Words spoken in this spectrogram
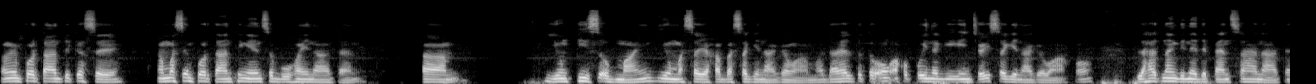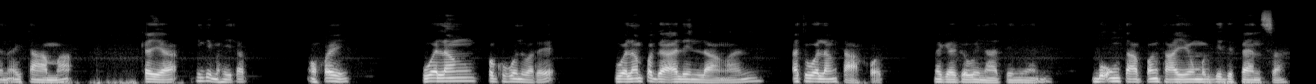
Ang importante kasi, ang mas importante ngayon sa buhay natin, um, yung peace of mind, yung masaya ka ba sa ginagawa mo. Dahil totoong ako po'y nag enjoy sa ginagawa ko. Lahat ng dinedepensahan natin ay tama. Kaya, hindi mahirap. Okay? Walang pagkukunwari, walang pag-aalinlangan, at walang takot na gagawin natin yan. Buong tapang tayong magdidepensa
